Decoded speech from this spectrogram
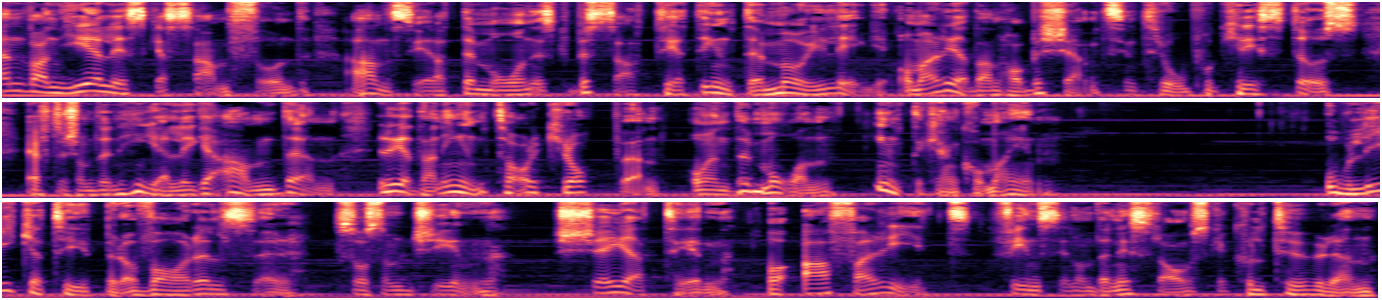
evangeliska samfund anser att demonisk besatthet inte är möjlig om man redan har bekänt sin tro på Kristus eftersom den heliga anden redan intar kroppen och en demon inte kan komma in. Olika typer av varelser, såsom djinn, Shayatin och afarit finns inom den islamska kulturen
